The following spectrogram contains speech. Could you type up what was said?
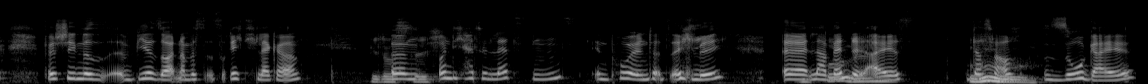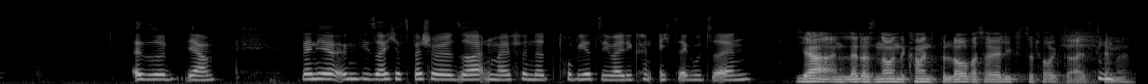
verschiedene Biersorten, aber es ist richtig lecker. Wie ähm, lustig. Ähm, und ich hatte letztens in Polen tatsächlich äh, Lavendeleis. Das uh. war auch uh. so geil. Also, ja. Wenn ihr irgendwie solche Special-Sorten mal findet, probiert sie, weil die können echt sehr gut sein. Ja, and let us know in the comments below, was euer liebste verrückte Eiscreme ist.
